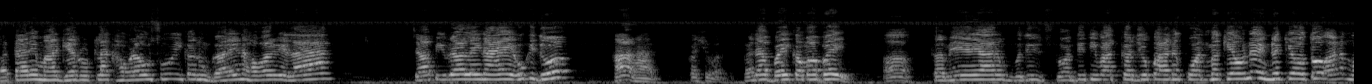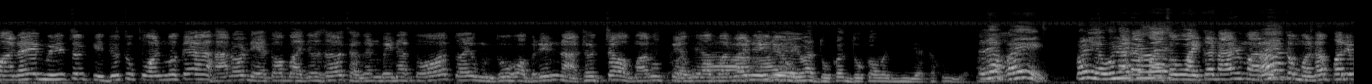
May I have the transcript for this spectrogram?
અત્યારે માર ઘેર રોટલા ખવડાવું છું ઈ કનું ઘરે ને હવાર વેલા ચા પીવડા લઈને આયા એવું કીધું? હા હા કશું વાત અને ભાઈ કમાભાઈ હા. તમે યાર બધી શાંતિથી વાત કરજો પણ આને કોનમાં કેવો ને એમને કેવો તો. અને મને મેં તો કીધું તું કોનમાં કે હારો ડેટો બાજો છે સગનભાઈ ના તો તો એ ઊંધું હોભરીને નાઠો જ છે મારું કેવું હોભરવાય નહીં રહ્યું. એવા ધોકા ધોકા વળી ગયા હું ભાઈ પણ એવું ના કહેવાય. પાછો વાયકણ આવ્યો મારે તો મને ફરી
